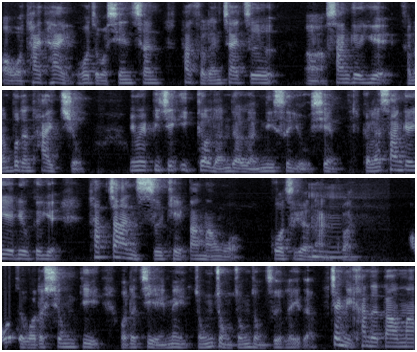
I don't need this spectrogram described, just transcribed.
哦，我太太或者我先生他可能在这呃三个月可能不能太久，因为毕竟一个人的能力是有限，可能三个月六个月他暂时可以帮忙我过这个难关，嗯、或者我的兄弟、我的姐妹种种种种之类的，这样你看得到吗？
